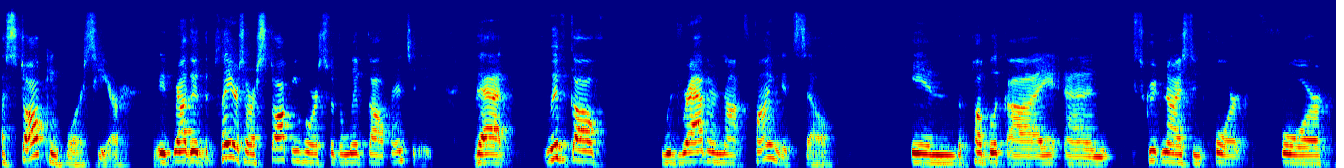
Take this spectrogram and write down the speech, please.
a stalking horse here. It, rather, the players are a stalking horse for the LIV Golf entity. That LIV Golf would rather not find itself in the public eye and scrutinized in court for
